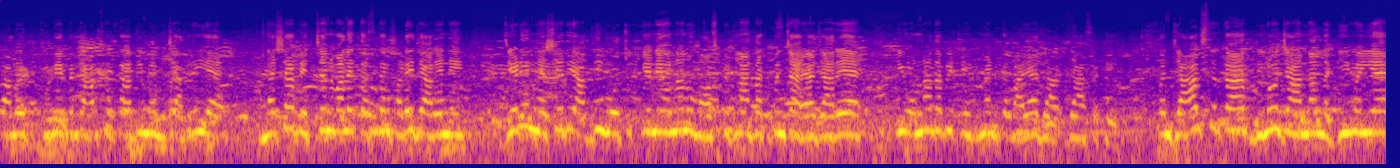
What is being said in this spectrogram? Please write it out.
ਵਾਲੇ, ਜਿਵੇਂ ਪੰਜਾਬ ਸਰਕਾਰ ਦੀ ਮੁਹਿੰਮ ਚੱਲ ਰਹੀ ਹੈ, ਨਸ਼ਾ ਵੇਚਣ ਵਾਲੇ ਤਸਕਰ ਫੜੇ ਜਾ ਰਹੇ ਨੇ। ਜਿਹੜੇ ਨਸ਼ੇ ਦੇ ਆਦੀ ਹੋ ਚੁੱਕੇ ਨੇ, ਉਹਨਾਂ ਨੂੰ ਹਸਪੀਟਲਾਂ ਤੱਕ ਪਹੁੰਚਾਇਆ ਜਾ ਰਿਹਾ ਹੈ ਕਿ ਉਹਨਾਂ ਦਾ ਵੀ ਟ੍ਰੀਟਮੈਂਟ ਕਰਵਾਇਆ ਜਾ ਜਾ ਸਕੇ। ਪੰਜਾਬ ਸਰਕਾਰ ਦਿਲੋਂ ਜਾਨ ਨਾਲ ਲੱਗੀ ਹੋਈ ਹੈ।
